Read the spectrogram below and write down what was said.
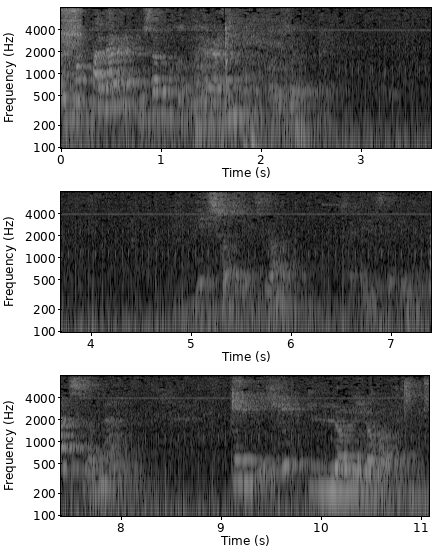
Las dos palabras que usamos cotidianamente, por eso. Disociación, o sea, que dice que el pasional elige lo que lo constituye.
